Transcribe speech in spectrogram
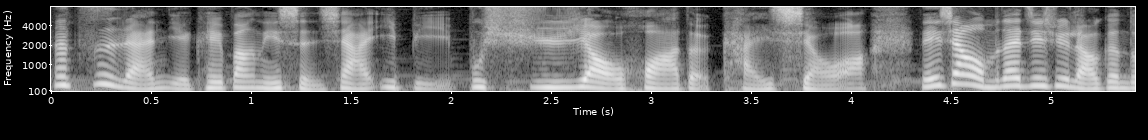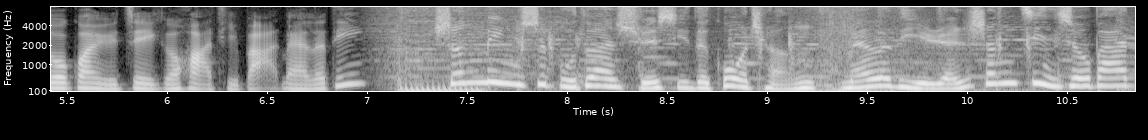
那自然也可以帮你省下一笔不需要花的开销啊。等一下，我们再继续聊更多关于这个话题吧。Melody，生命是不断学习的过程，Melody 人生进修班，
